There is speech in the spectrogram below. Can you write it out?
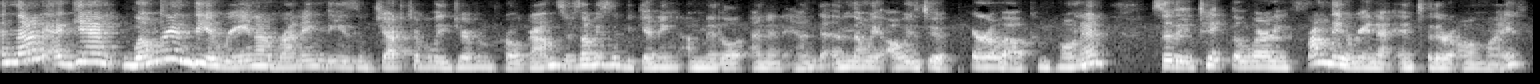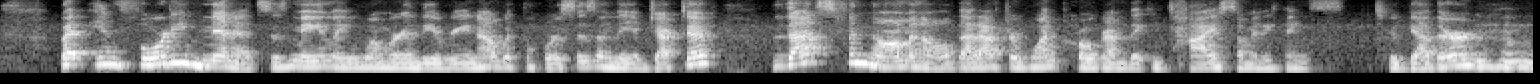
And that again, when we're in the arena running these objectively driven programs, there's always a beginning, a middle, and an end. And then we always do a parallel component. So they take the learning from the arena into their own life. But in 40 minutes is mainly when we're in the arena with the horses and the objective. That's phenomenal that after one program, they can tie so many things together Mm-hmm.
